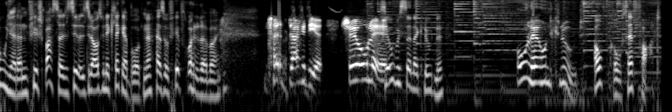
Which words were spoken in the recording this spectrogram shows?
Oh ja, dann viel Spaß. Das sieht, das sieht aus wie eine Kleckerburg, ne? Also viel Freude dabei. Danke dir. Tschö, Ole. Jo, bist dann der Knut, ne? Ole und Knut. Auf großer Fahrt.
